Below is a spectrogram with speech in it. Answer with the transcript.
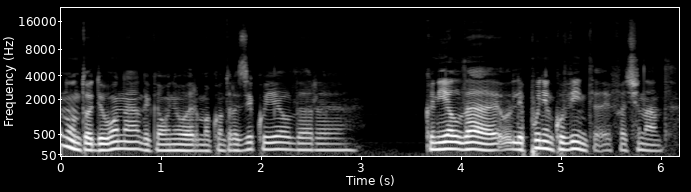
nu întotdeauna, adică uneori mă contrazic cu el, dar uh, când el, da, le pune în cuvinte, e fascinant.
